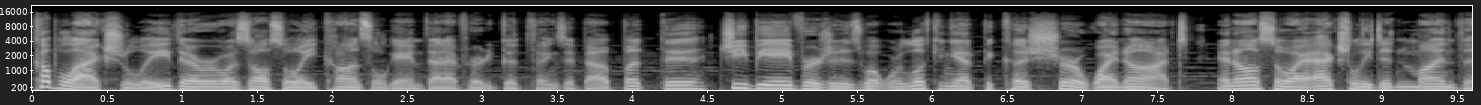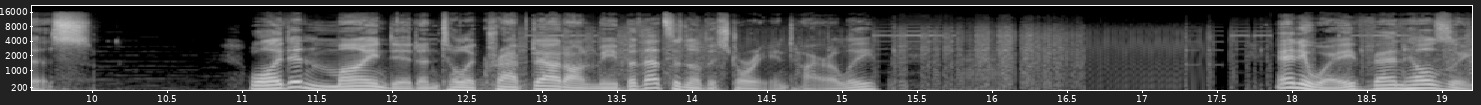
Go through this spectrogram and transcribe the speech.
couple actually. There was also a console game that I've heard good things about, but the GBA version is what we're looking at because sure, why not? And also, I actually didn't mind this. Well, I didn't mind it until it crapped out on me, but that's another story entirely. Anyway, Van Helsing.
